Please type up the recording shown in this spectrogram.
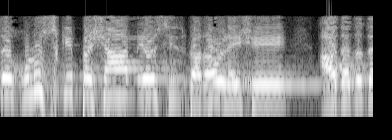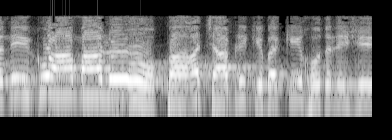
د غلوس کې پشان یو سیز براول شي او د د نیکو اعمالو په چابلی کې بکی خود لشي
